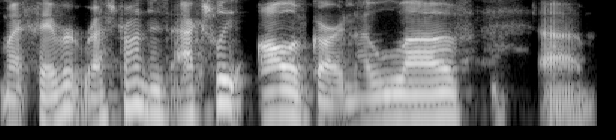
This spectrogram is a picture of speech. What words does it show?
my favorite restaurant is actually Olive Garden. I love um,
